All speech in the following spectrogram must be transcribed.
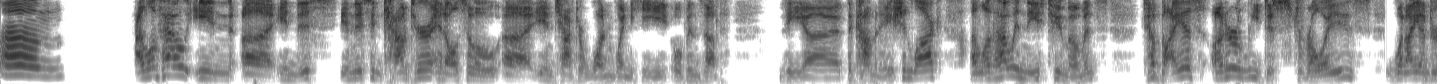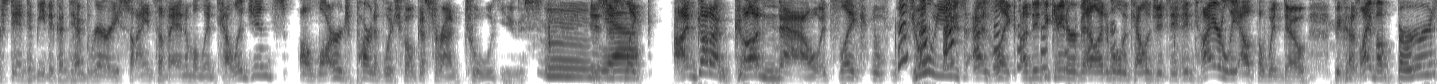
um I love how in uh in this in this encounter and also uh in chapter one when he opens up the uh the combination lock, I love how in these two moments Tobias utterly destroys what I understand to be the contemporary science of animal intelligence, a large part of which focused around tool use. mm, It's yeah. just like I've got a gun now. It's like tool use as like an indicator of animal intelligence is entirely out the window because I'm a bird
